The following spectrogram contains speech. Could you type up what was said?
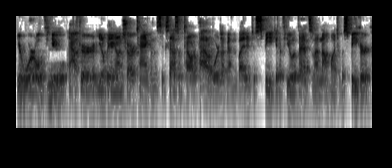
your worldview. After you know being on Shark Tank and the success of Tower Paddleboards, I've been invited to speak at a few events, and I'm not much of a speaker.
